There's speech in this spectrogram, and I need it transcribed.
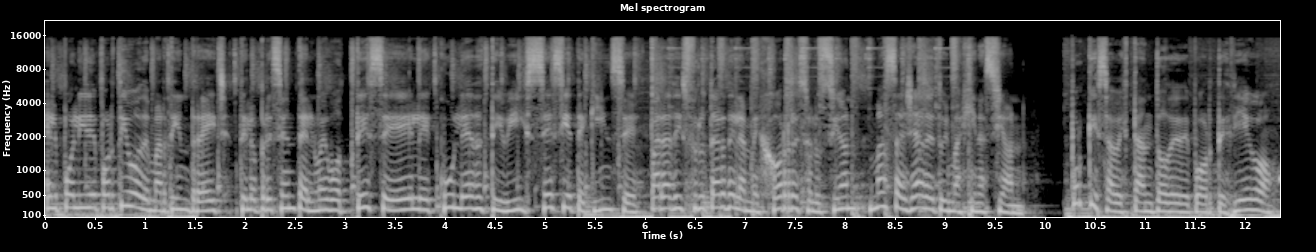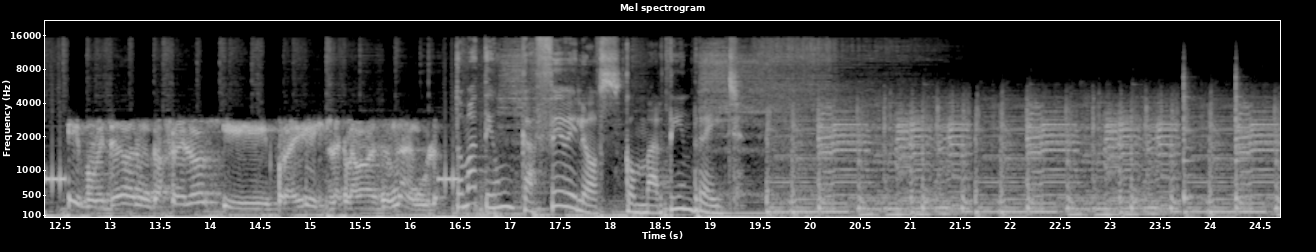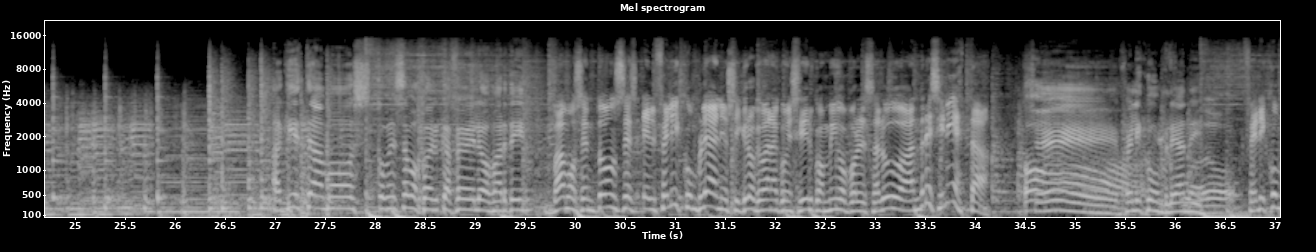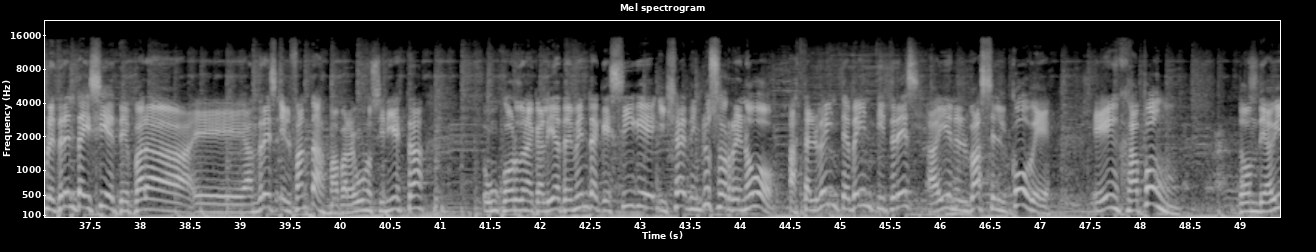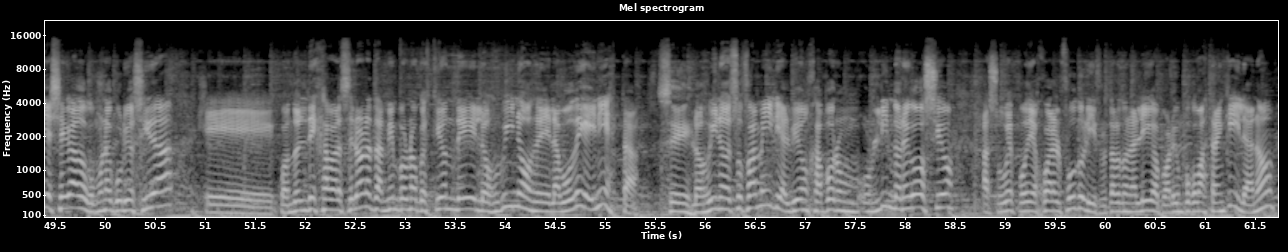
El Polideportivo de Martín Reich te lo presenta el nuevo TCL QLED TV C715 para disfrutar de la mejor resolución más allá de tu imaginación. ¿Por qué sabes tanto de deportes, Diego? Sí, porque te daban un café veloz y por ahí la clavabas en un ángulo. Tómate un café veloz con Martín Reich. Aquí estamos, comenzamos con el Café Veloz, Martín. Vamos entonces, el feliz cumpleaños, y creo que van a coincidir conmigo por el saludo, a Andrés Iniesta. Sí, feliz cumple, Andy. Feliz cumple 37 para eh, Andrés, el fantasma, para algunos Iniesta. Un jugador de una calidad tremenda que sigue y ya incluso renovó hasta el 2023 ahí en el Basel Kobe, en Japón, donde había llegado como una curiosidad eh, cuando él deja Barcelona también por una cuestión de los vinos de la bodega Iniesta. Sí. Los vinos de su familia, él vio en Japón un, un lindo negocio, a su vez podía jugar al fútbol y disfrutar de una liga por ahí un poco más tranquila, ¿no?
